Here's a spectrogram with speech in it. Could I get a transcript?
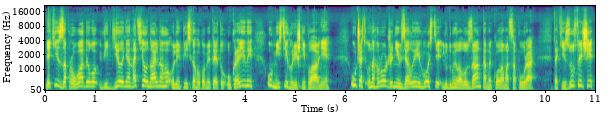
які запровадило відділення Національного олімпійського комітету України у місті Горішні Плавні. Участь у нагородженні взяли й гості Людмила Лузан та Микола Мацапура. Такі зустрічі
